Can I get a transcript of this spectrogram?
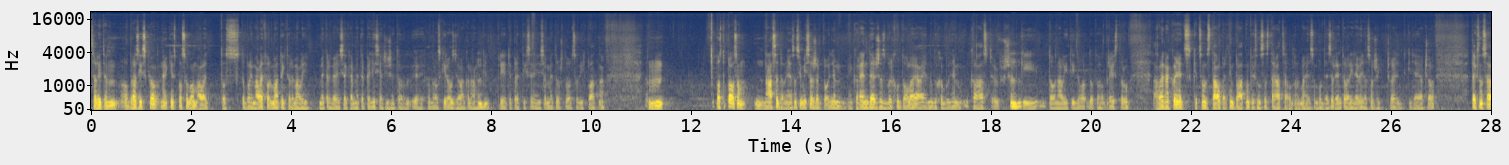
celý ten obrazisko nejakým spôsobom, ale to, to boli malé formáty, ktoré mali 1,50 x 1,50 m, čiže to je obrovský rozdiel, ako náhle, mm-hmm. keď prídete pred tých 70 m štvorcových plátna. Um, postupoval som následovne. Ja som si myslel, že pôjdem ako render, že z vrchu dole a jednoducho budem klásť všetky mm-hmm. tonality do, do toho priestoru. Ale nakoniec, keď som stál pred tým plátnom, tak som sa strácal. Normálne som bol dezorientovaný, nevedel som, že čo je kde a čo. Tak som, sa,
